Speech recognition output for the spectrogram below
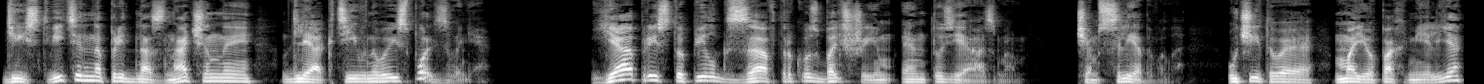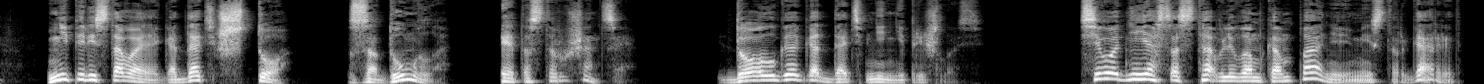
действительно предназначенные для активного использования. Я приступил к завтраку с большим энтузиазмом, чем следовало, учитывая мое похмелье, не переставая гадать, что задумала эта старушенция. Долго гадать мне не пришлось. Сегодня я составлю вам компанию, мистер Гаррет,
